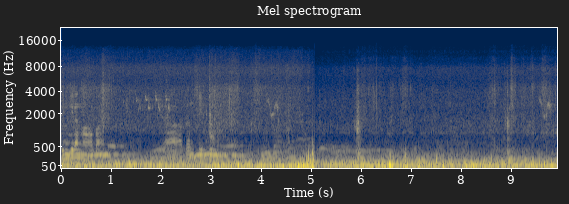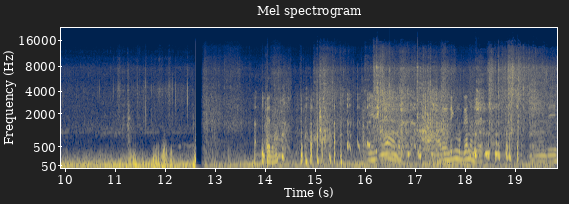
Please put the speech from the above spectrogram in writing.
dingdingan mga kabati. Kaya tansin mo. Ika na. Init na yan. Parang hindi mo ganun eh. Hindi.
